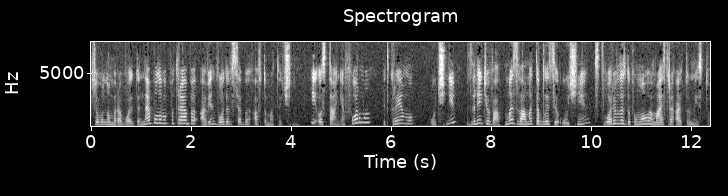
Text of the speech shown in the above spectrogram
цього номера вводити не було б потреби, а він вводив себе автоматично. І остання форма відкриємо учні. Зверніть увагу, ми з вами таблиці учні створювали з допомогою майстра Альтомісту.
